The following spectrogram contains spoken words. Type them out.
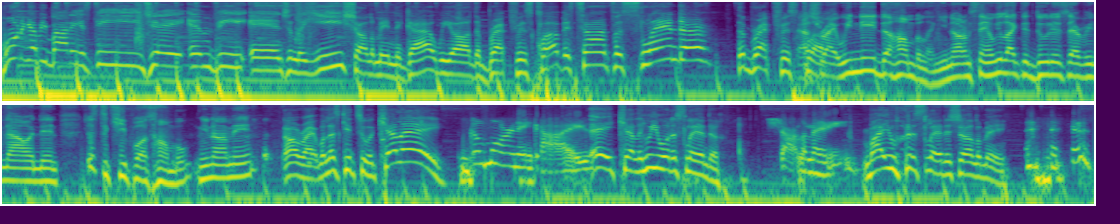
Morning, everybody. It's DJ Envy Angela Yee, Charlamagne the Guy. We are the Breakfast Club. It's time for Slander the Breakfast Club. That's right. We need the humbling. You know what I'm saying? We like to do this every now and then just to keep us humble. You know what I mean? All right, well, let's get to it. Kelly! Good morning, guys. Hey, Kelly, who you want to slander? Charlamagne. Why you want to slander Charlemagne?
